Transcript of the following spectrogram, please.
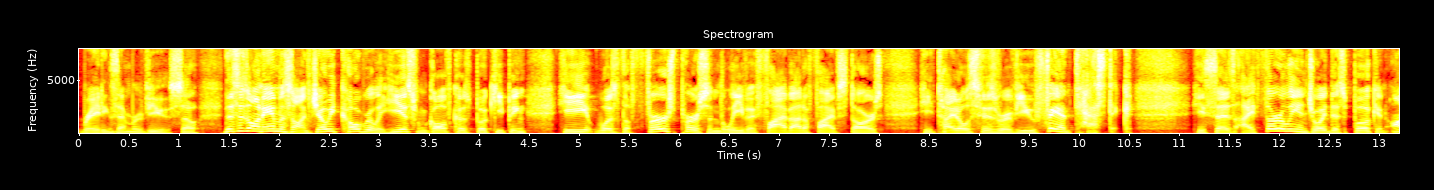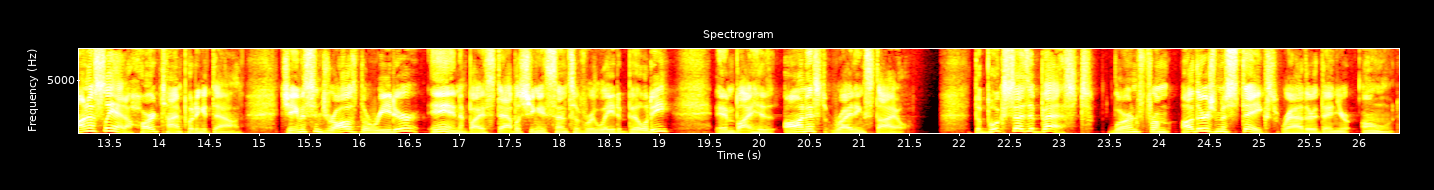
ratings and reviews. So this is on Amazon. Joey Coberly, he is from Gulf Coast Bookkeeping. He was the first person to leave a five out of five stars. He titles his review Fantastic. He says, I thoroughly enjoyed this book and honestly had a hard time putting it down. Jameson draws the reader in by establishing a sense of relatability and by his honest writing style. The book says it best learn from others' mistakes rather than your own.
